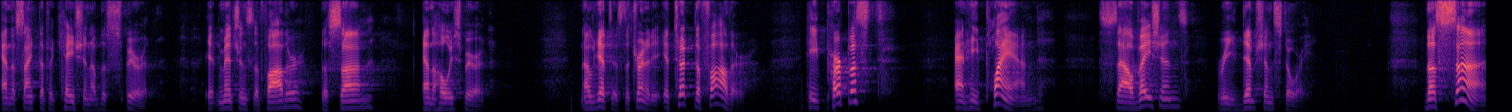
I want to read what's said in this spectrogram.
and the sanctification of the Spirit. It mentions the Father, the Son, and the Holy Spirit. Now, get this the Trinity. It took the Father, He purposed and He planned salvation's redemption story. The Son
